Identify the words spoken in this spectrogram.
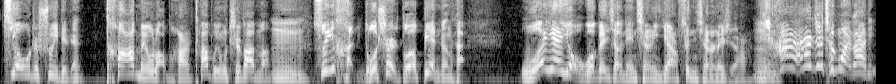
交着税的人，他没有老婆孩儿，他不用吃饭吗？嗯，所以很多事儿都要辩证的看。我也有过跟小年轻一样愤青的时候，你看，哎，这城管大的。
